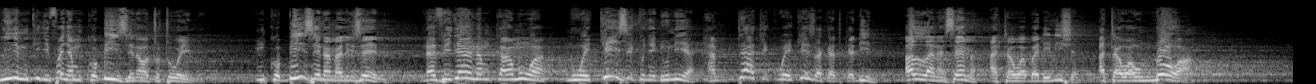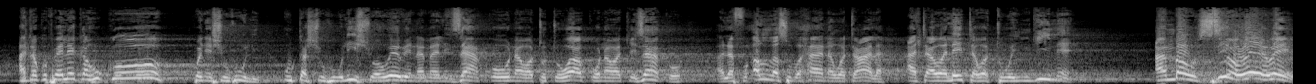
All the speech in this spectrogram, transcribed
nyinyi mkijifanya mko bize na watoto wenu mko bize na mali zenu na vijana mkaamua muwekeze kwenye dunia hamtaki kuwekeza katika dini Allah anasema atawabadilisha atawaondoa atakupeleka huko kwenye shughuli utashughulishwa wewe na mali zako na watoto wako na wake zako. Alafu Allah subhanahu wa ta'ala atawaleta watu wengine ambao sio wewe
